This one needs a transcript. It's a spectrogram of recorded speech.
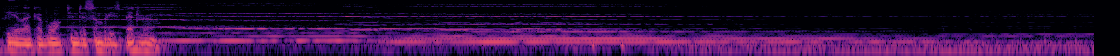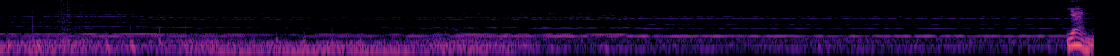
Feel like I've walked into somebody's bedroom. Yen.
